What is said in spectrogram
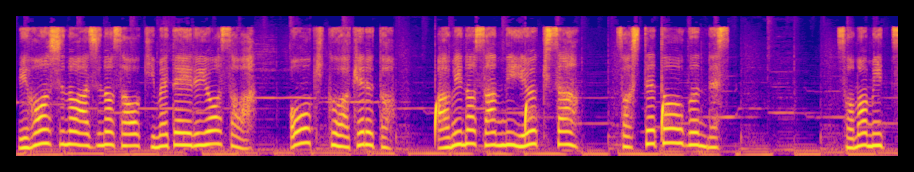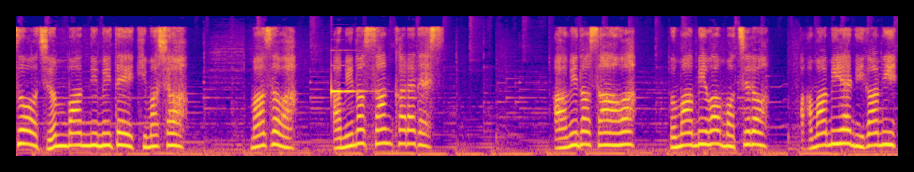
日本酒の味の差を決めている要素は大きく分けるとアミノ酸に有機酸、そして糖分です。その3つを順番に見ていきましょう。まずはアミノ酸からです。アミノ酸は旨味はもちろん甘みや苦味、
